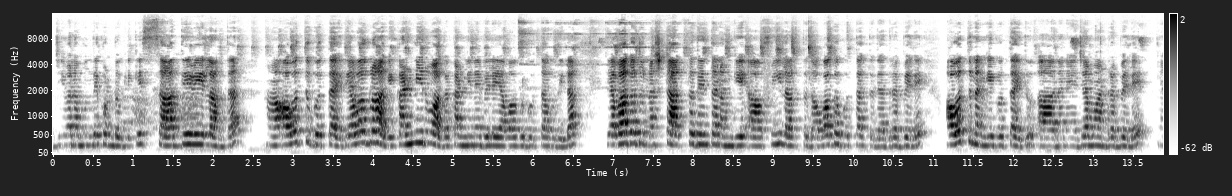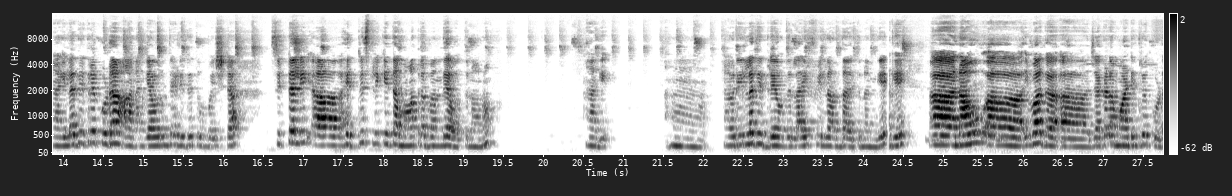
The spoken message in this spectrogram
ಜೀವನ ಮುಂದೆ ಕೊಂಡೋಗ್ಲಿಕ್ಕೆ ಸಾಧ್ಯವೇ ಇಲ್ಲ ಅಂತ. ಅವತ್ತು ಗೊತ್ತಾಯ್ತು. ಯಾವಾಗಲೂ ಹಾಗೆ, ಕಣ್ಣಿರುವಾಗ ಕಣ್ಣಿನ ಬೆಲೆ ಯಾವಾಗಲೂ ಗೊತ್ತಾಗುದಿಲ್ಲ. ಯಾವಾಗ ಅದು ನಷ್ಟ ಆಗ್ತದೆ ಅಂತ ನಮಗೆ ಫೀಲ್ ಆಗ್ತದೆ. ಅವಾಗ ಗೊತ್ತಾಗ್ತದೆ ಅದರ ಬೆಲೆ. ಅವತ್ತು ನನಗೆ ಗೊತ್ತಾಯ್ತು ಆ ನನ್ನ ಯಜಮಾನ್ರ ಬೆಲೆ. ಇಲ್ಲದಿದ್ರೆ ಕೂಡ ನನಗೆ ಅವರು ಅಂತ ಹೇಳಿದ್ರೆ ತುಂಬಾ ಇಷ್ಟ. ಸಿಟ್ಟಲ್ಲಿ ಹೆದ್ರಿಸ್ಲಿಕ್ಕಿಂತ ಮಾತ್ರ ಬಂದೆ ಅವತ್ತು ನಾನು. ಹಾಗೆ. ಹ್ಮ್ ಅವ್ರು ಇಲ್ಲದಿದ್ರೆ ಒಂದು ಲೈಫ್ ಇಲ್ಲ ಅಂತ ಆಯ್ತು ನನಗೆ. ಹಾಗೆ ನಾವು ಇವಾಗ ಜಗಳ ಮಾಡಿದ್ರು ಕೂಡ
